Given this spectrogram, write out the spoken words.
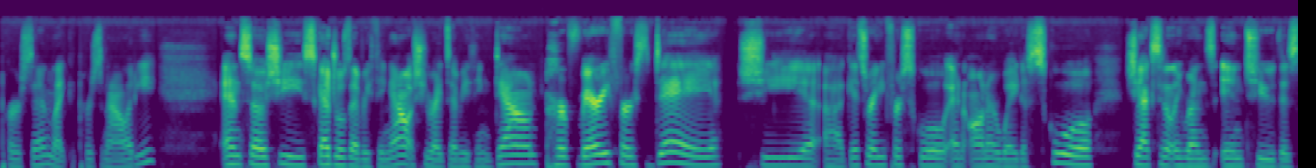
person, like personality. And so she schedules everything out. She writes everything down. Her very first day, she uh, gets ready for school. And on her way to school, she accidentally runs into this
